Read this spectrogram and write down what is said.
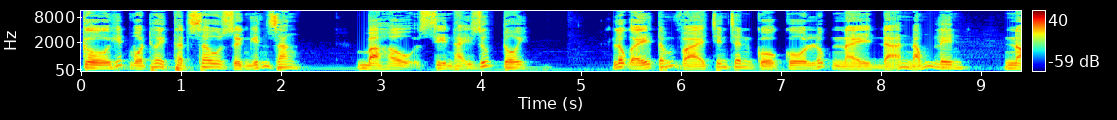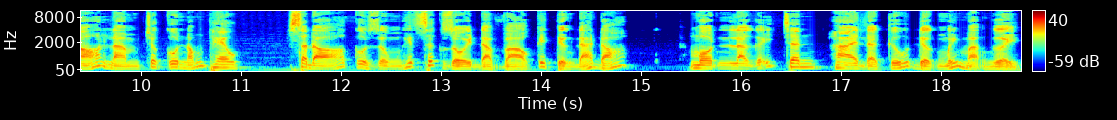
Cô hít một hơi thật sâu rồi nghiến răng. Bà Hậu xin hãy giúp tôi. Lúc ấy tấm vải trên chân của cô lúc này đã nóng lên. Nó làm cho cô nóng theo. Sau đó cô dùng hết sức rồi đạp vào cái tường đá đó. Một là gãy chân, hai là cứu được mấy mạng người.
